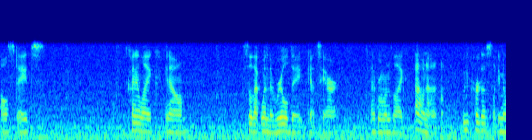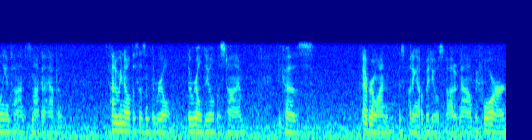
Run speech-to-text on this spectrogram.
false dates. Kind of like, you know, so that when the real date gets here, everyone's like, oh, no, no, no. We've heard this like a million times. It's not going to happen. How do we know this isn't the real, the real deal this time? Because everyone is putting out videos about it now. Before,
